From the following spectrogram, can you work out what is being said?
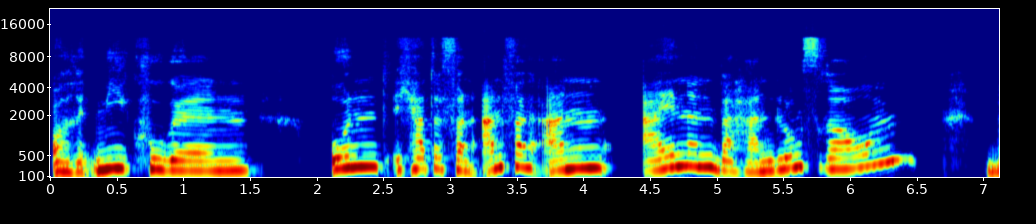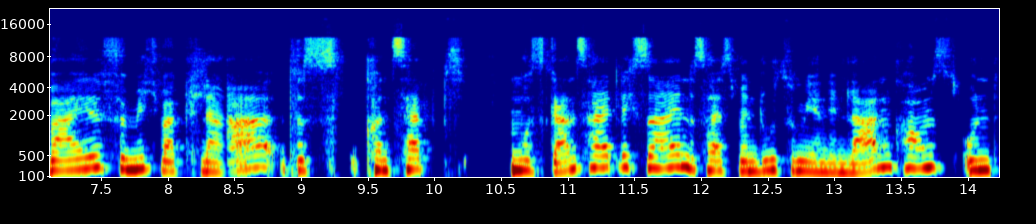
Eurythmiekugeln und ich hatte von Anfang an einen Behandlungsraum, weil für mich war klar, das Konzept muss ganzheitlich sein. Das heißt, wenn du zu mir in den Laden kommst und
